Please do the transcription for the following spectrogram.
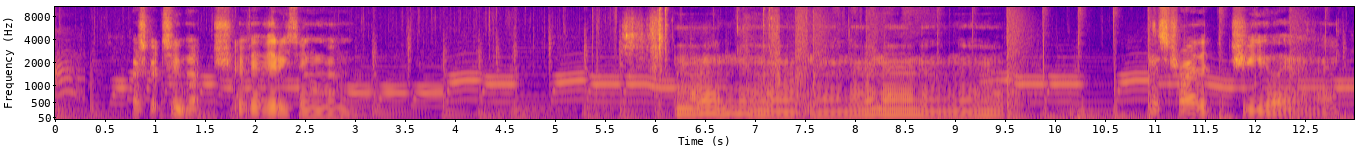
I just got too much of everything, man. No, no, no, no, no, no, no. Let's try the G later, no?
